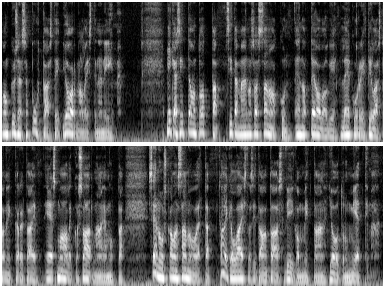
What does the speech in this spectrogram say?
on kyseessä puhtaasti journalistinen ihme. Mikä sitten on totta, sitä mä en osaa sanoa, kun en ole teologi, lekuri, tilastonikkari tai ees maalikko saarnaaja, mutta sen uskallan sanoa, että kaikenlaista sitä on taas viikon mittaan joutunut miettimään.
